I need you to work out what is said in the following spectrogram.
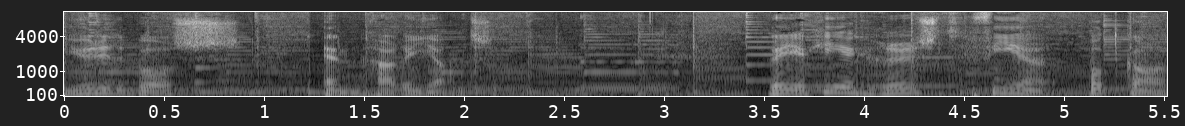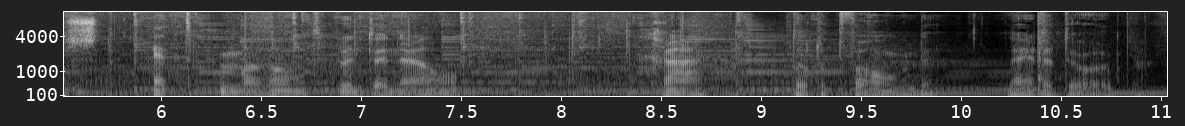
Judith Bos en Harry Jansen. Reageer gerust via podcast.marant.nl Graag tot het volgende Leiderdorp.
